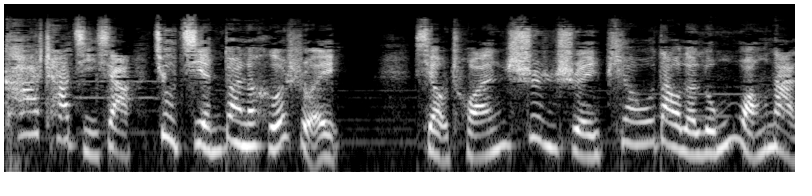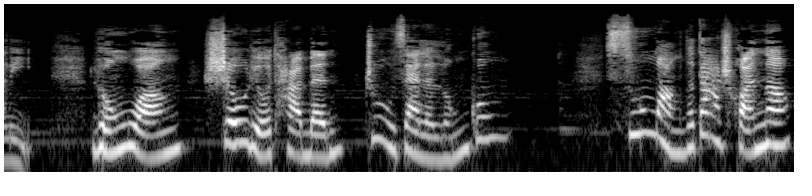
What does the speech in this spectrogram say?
咔嚓几下就剪断了河水。小船顺水飘到了龙王那里，龙王收留他们，住在了龙宫。苏莽的大船呢，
